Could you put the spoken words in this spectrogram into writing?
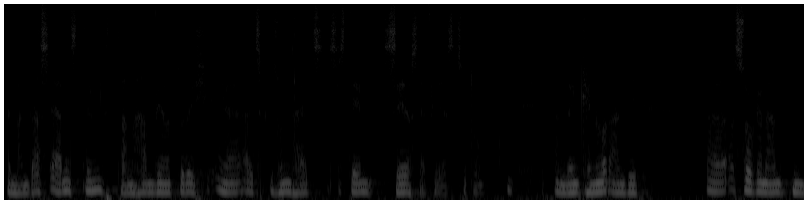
Wenn man das ernst nimmt, dann haben wir natürlich äh, als Gesundheitssystem sehr, sehr vieles zu tun. Man denke nur an die äh, sogenannten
